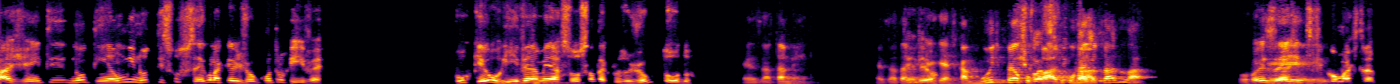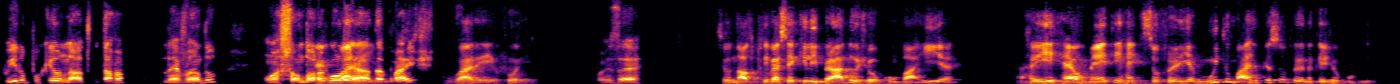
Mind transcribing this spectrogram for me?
a gente não tinha um minuto de sossego naquele jogo contra o River. Porque o River ameaçou o Santa Cruz o jogo todo. Exatamente. Exatamente. Entendeu? Ele ia ficar muito preocupado com o resultado lá. Porque... Pois é, a gente ficou mais tranquilo porque o Náutico estava levando uma sondora é, goleada, mas... O vareio, foi. Pois é. Se o Náutico tivesse equilibrado o jogo com o Bahia, aí realmente a gente sofreria muito mais do que sofreu naquele jogo com o River.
